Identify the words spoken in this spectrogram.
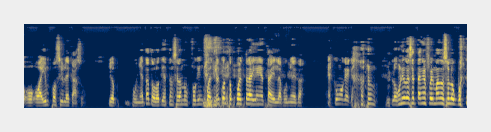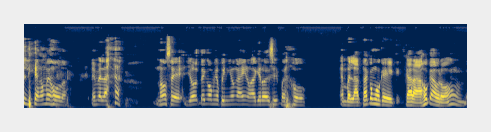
o- o hay un posible caso. Yo, puñeta, todos los días están cerrando un fucking cuartel. ¿Cuántos cuarteles hay en esta isla, puñeta? Es como que, cabrón, los únicos que se están enfermando son los guardias, no me jodas. En verdad, no sé, yo tengo mi opinión ahí, no la quiero decir, pero en verdad está como que, carajo, cabrón,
